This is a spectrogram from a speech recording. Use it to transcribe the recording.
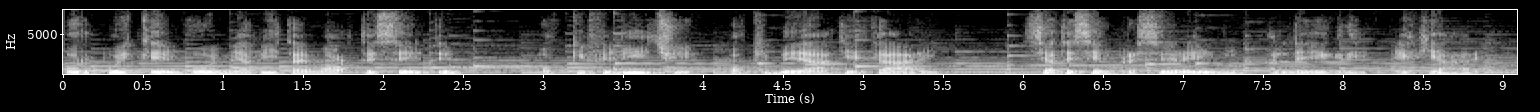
Or poiché voi mia vita e morte sete occhi felici occhi beati e cari. Siate sempre sereni allegri e chiari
